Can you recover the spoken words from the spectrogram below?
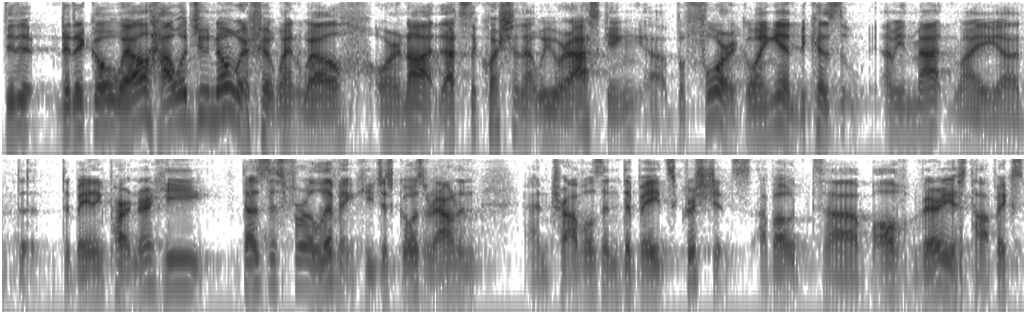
Did it, did it go well? How would you know if it went well or not? That's the question that we were asking uh, before going in because, I mean, Matt, my uh, d- debating partner, he does this for a living. He just goes around and, and travels and debates Christians about uh, all various topics.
